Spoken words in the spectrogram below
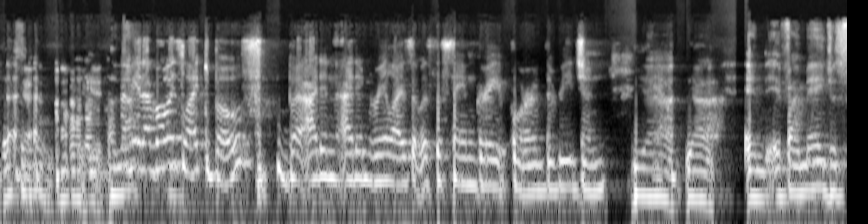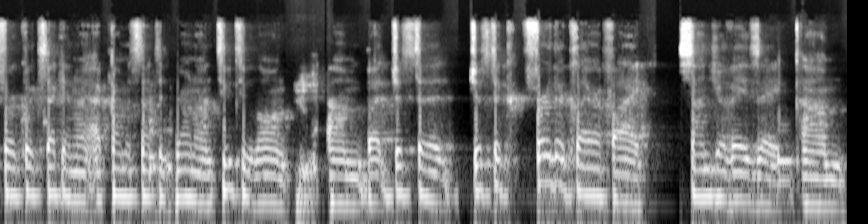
Yes, um, and I mean, I've always liked both, but I didn't I didn't realize it was the same grape or the region. Yeah, yeah. And if I may, just for a quick second, I, I promise not to drone on too too long, um, but just to just to further clarify, Sangiovese. Um,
